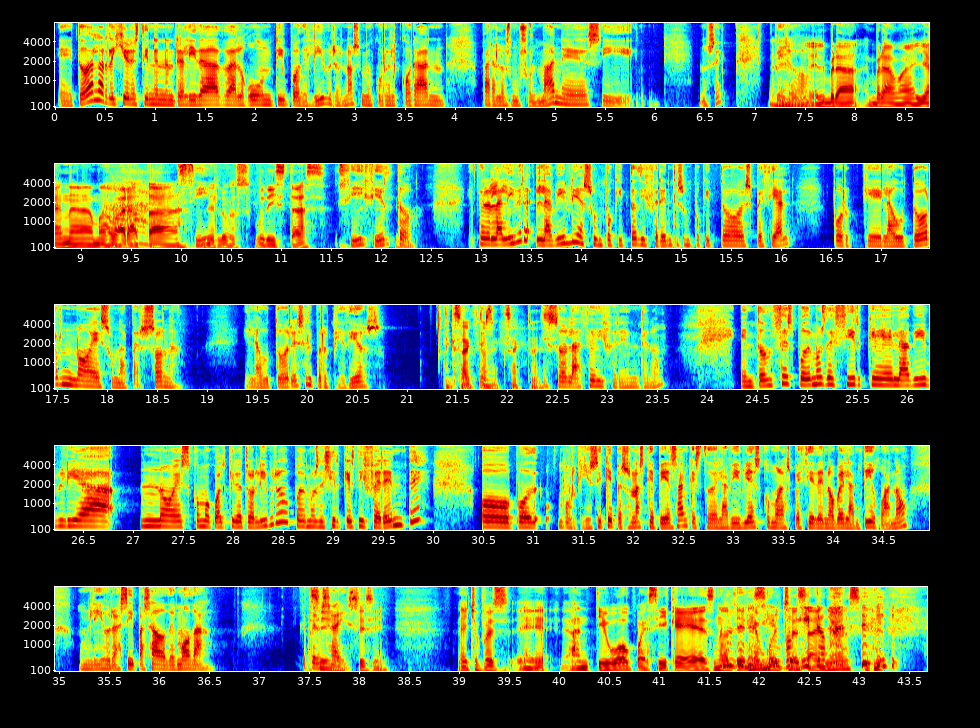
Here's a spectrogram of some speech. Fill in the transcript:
Eh, todas las religiones tienen en realidad algún tipo de libro, ¿no? Se me ocurre el Corán para los musulmanes y no sé. Pero... El, Brahmayana, Mahabharata ah, de los budistas. Sí, cierto. Pero la, la Biblia es un poquito diferente, es un poquito especial porque el autor no es una persona el autor es el propio Dios. exacto, exacto. Eso la hace diferente, ¿no? Entonces, ¿podemos decir que la Biblia no es como cualquier otro libro? ¿Podemos decir que es diferente? O porque yo sé que hay personas que piensan que esto de la Biblia es como una especie de novela antigua, ¿no? Un libro así pasado de moda. ¿Qué pensáis? Sí, sí, De hecho, pues eh, antiguo, pues sí que es, ¿no? Tiene muchos años.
